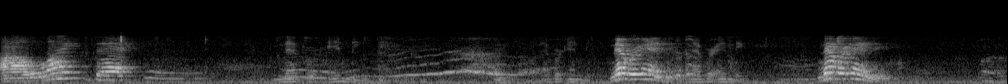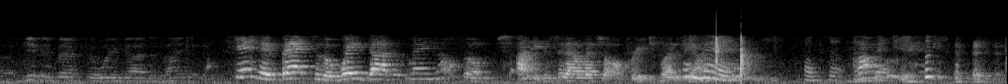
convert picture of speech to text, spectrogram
I like that. Never ending. Never ending. Never ending. Never ending. Never ending. Getting it back to the way God designed it. Getting it back to the way God, man, y'all some, I need to sit down and let y'all preach, but. Amen. No, Hallelujah. amen.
